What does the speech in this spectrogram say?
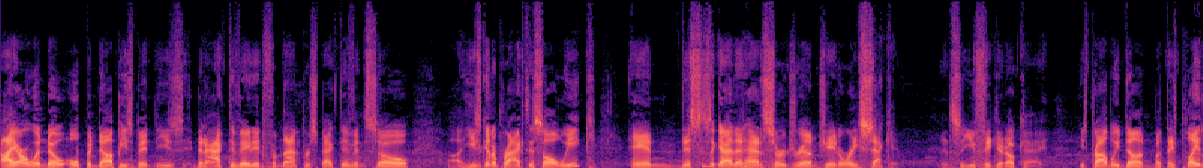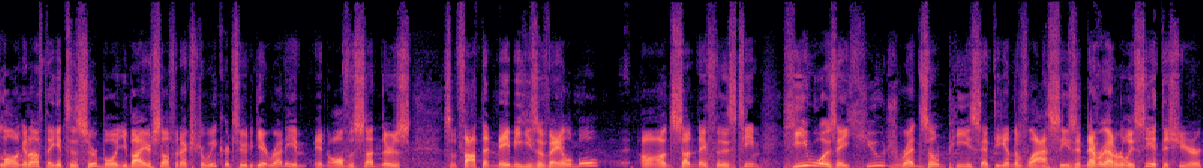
IR window opened up. He's been he's been activated from that perspective, and so uh, he's going to practice all week. And this is a guy that had surgery on January 2nd, and so you figured, okay, he's probably done. But they've played long enough. They get to the Super Bowl. You buy yourself an extra week or two to get ready, and, and all of a sudden there's some thought that maybe he's available on Sunday for this team. He was a huge red zone piece at the end of last season. Never got to really see it this year.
